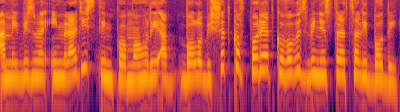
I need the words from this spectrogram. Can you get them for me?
a my by sme im radi s tým pomohli a bolo by všetko v poriadku, vôbec by nestracali body.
